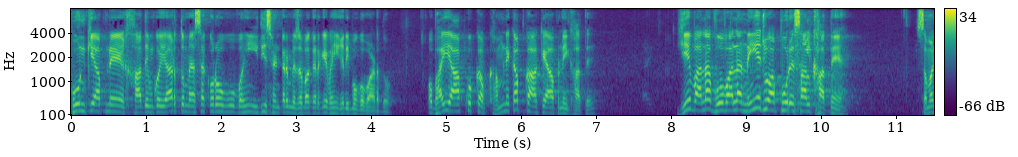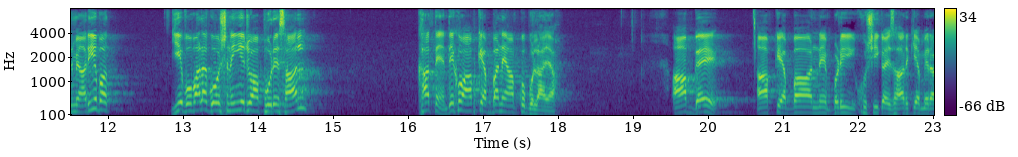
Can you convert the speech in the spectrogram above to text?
فون کیا اپنے خادم کو یار تم ایسا کرو وہ وہیں عیدی سینٹر میں ذبح کر کے وہیں غریبوں کو بانٹ دو اور بھائی آپ کو کب ہم نے کب کہا کہ آپ نہیں کھاتے یہ والا وہ والا نہیں ہے جو آپ پورے سال کھاتے ہیں سمجھ میں آ رہی ہے بات یہ وہ والا گوشت نہیں ہے جو آپ پورے سال کھاتے ہیں دیکھو آپ کے ابا نے آپ کو بلایا آپ گئے آپ کے ابا نے بڑی خوشی کا اظہار کیا میرا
